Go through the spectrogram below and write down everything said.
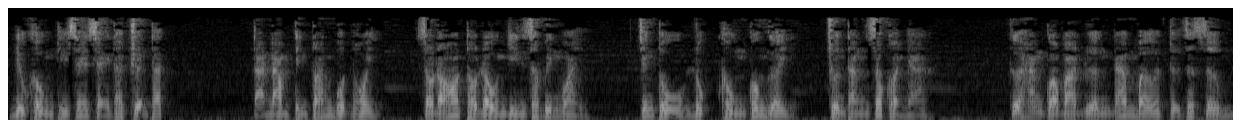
nếu không thì sẽ xảy ra chuyện thật. Tạ Nam tính toán một hồi, sau đó thò đầu nhìn ra bên ngoài, tranh thủ lúc không có người, chuồn thằng ra khỏi nhà. Cửa hàng của bà Đường đã mở từ rất sớm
